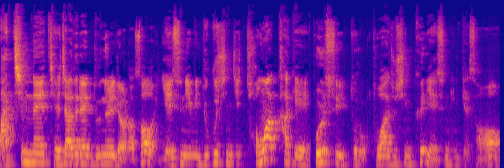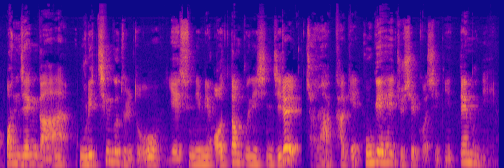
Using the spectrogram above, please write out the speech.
마침내 제자들의 눈을 열어서 예수님이 누구신지 정확하게 볼 수 있도록 도와주신 그 예수님께서 언젠가 우리 친구들도 예수님이 어떤 분이신지를 정확하게 보게 해 주실 것이기 때문이에요.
